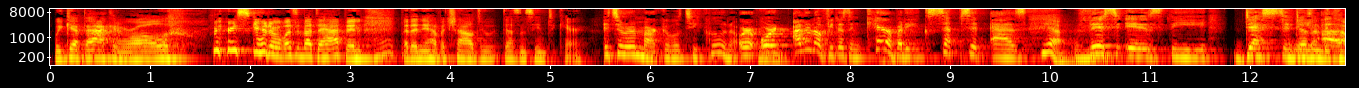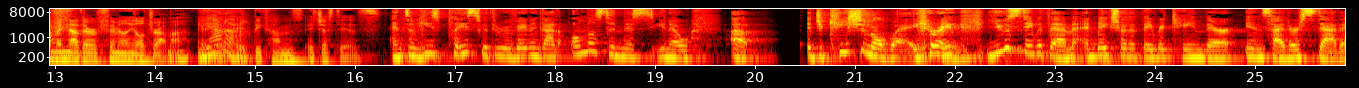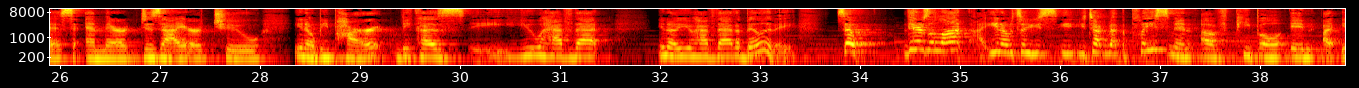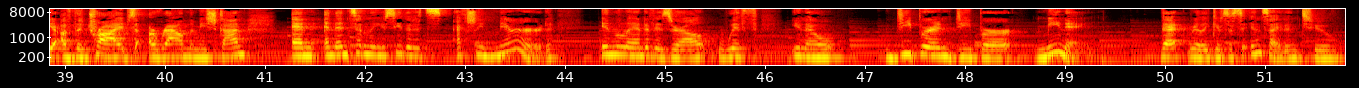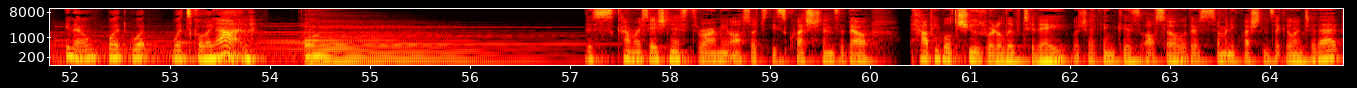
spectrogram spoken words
we get back and we're all very scared of what's about to happen. But then you have a child who doesn't seem to care. It's a remarkable tikkun. Or, yeah. or I don't know if he doesn't care, but he accepts it as yeah. this is the destiny. It doesn't of, become another familial drama. It, yeah. It becomes, it just is. And so he's placed with Reuven and Gad almost in this, you know, uh, educational way, right? Mm-hmm. You stay with them and make sure that they retain their insider status and their desire to, you know, be part because you have that, you know, you have that ability. So there's a lot, you know, so you, you talk about the placement of people in, uh, of the tribes around the Mishkan. And, and then suddenly you see that it's actually mirrored in the land of Israel with, you know, deeper and deeper meaning that really gives us insight into, you know, what, what, what's going on. This conversation is throwing me also to these questions about how people choose where to live today, which I think is also, there's so many questions that go into that.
